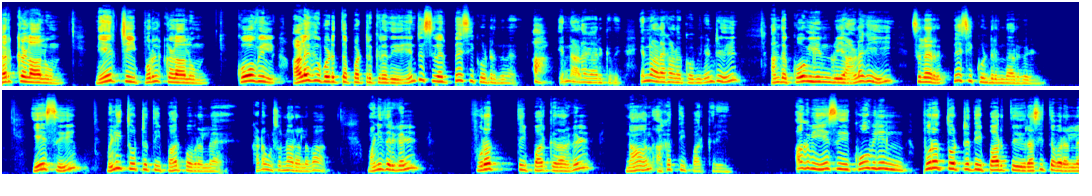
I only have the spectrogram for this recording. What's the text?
கற்களாலும் நேர்ச்சை பொருட்களாலும் கோவில் அழகுபடுத்தப்பட்டிருக்கிறது என்று சிலர் பேசி கொண்டிருந்தனர். ஆ என்ன அழகாக இருக்குது என்ன அழகான கோவில் என்று அந்த கோவிலினுடைய அழகை சிலர் பேசிக் கொண்டிருந்தார்கள். இயேசு வெளித்தோற்றத்தை பார்ப்பவர் அல்ல. கடவுள் சொன்னார் அல்லவா மனிதர்கள் புறத்தை பார்க்கிறார்கள் நான் அகத்தை பார்க்கிறேன். ஆகவே இயேசு கோவிலின் புறத்தோற்றத்தை பார்த்து ரசித்தவர் அல்ல.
